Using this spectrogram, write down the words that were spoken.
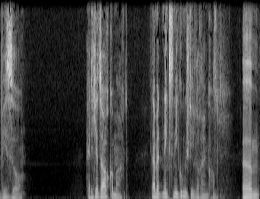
Wieso? Hätte ich jetzt auch gemacht. Damit nichts in die Gummistiefel reinkommt. Ähm,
